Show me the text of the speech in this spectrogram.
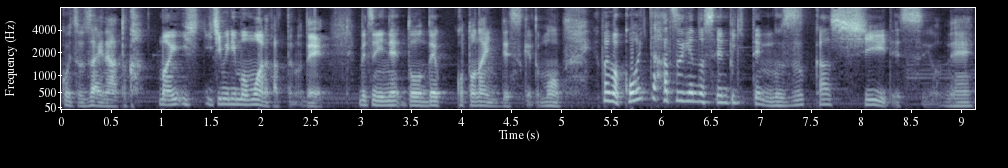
こいつうざいなとか、まあ1ミリも思わなかったので、別にね、どうでことないんですけども、やっぱりまあこういった発言の線引きって難しいですよね。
